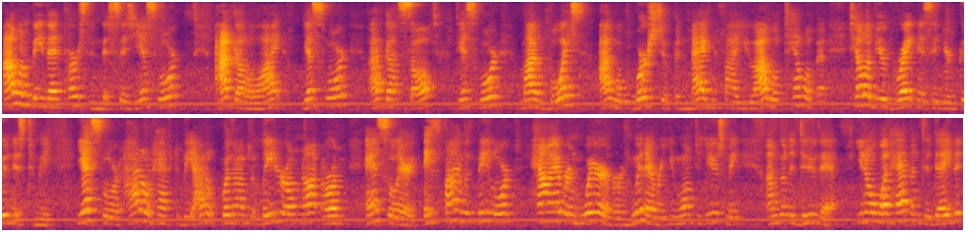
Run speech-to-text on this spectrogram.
I want to be that person that says, Yes, Lord, I've got a light. Yes, Lord, I've got salt. Yes, Lord, my voice, I will worship and magnify you. I will tell about tell of your greatness and your goodness to me. Yes, Lord, I don't have to be, I don't whether I'm the leader or not, or I'm ancillary. It's fine with me, Lord. However and wherever and whenever you want to use me, I'm going to do that. You know what happened to David?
